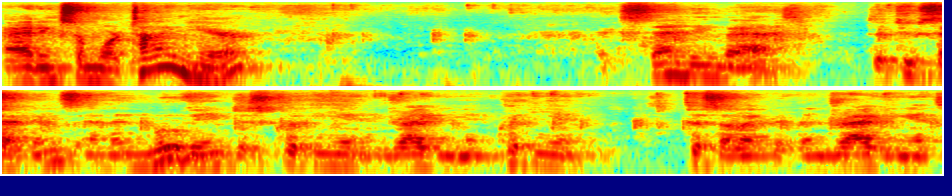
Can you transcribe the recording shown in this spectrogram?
adding some more time here, extending that to two seconds, and then moving, just clicking it and dragging it, clicking it to select it, then dragging it,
